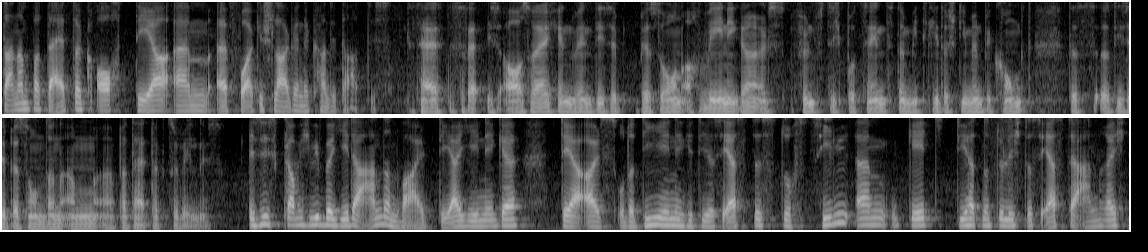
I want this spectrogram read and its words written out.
dann am Parteitag auch der ähm, äh, vorgeschlagene Kandidat ist. Das heißt, es ist ausreichend, wenn diese Person auch weniger als 50 Prozent der Mitgliederstimmen bekommt, dass äh, diese Person dann am äh, Parteitag zu wählen ist. Es ist, glaube ich, wie bei jeder anderen Wahl. Derjenige, der als oder diejenige, die als erstes durchs Ziel ähm, geht, die hat natürlich das erste Anrecht,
